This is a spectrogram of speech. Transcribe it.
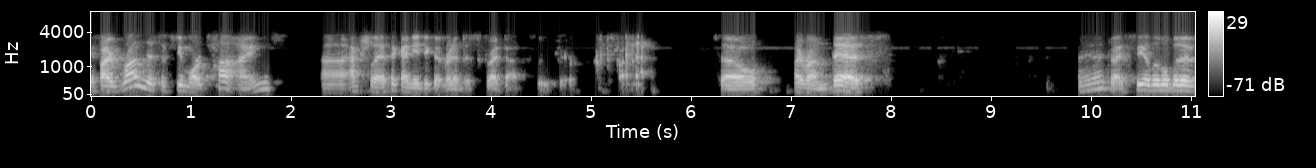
If I run this a few more times, uh, actually, I think I need to get rid of this thread.sleep here. Let's try that. So if I run this, uh, do I see a little bit of,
